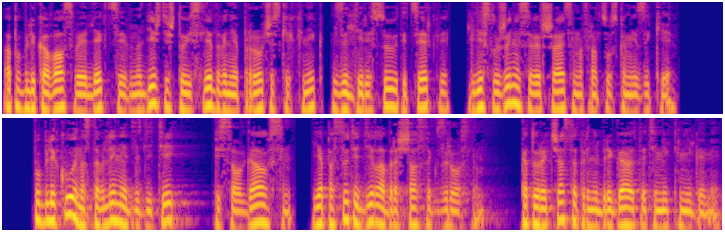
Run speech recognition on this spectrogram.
опубликовал свои лекции в надежде, что исследование пророческих книг заинтересует и церкви, где служение совершается на французском языке. Публикуя наставления для детей, писал Гаусен, я по сути дела обращался к взрослым, которые часто пренебрегают этими книгами,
